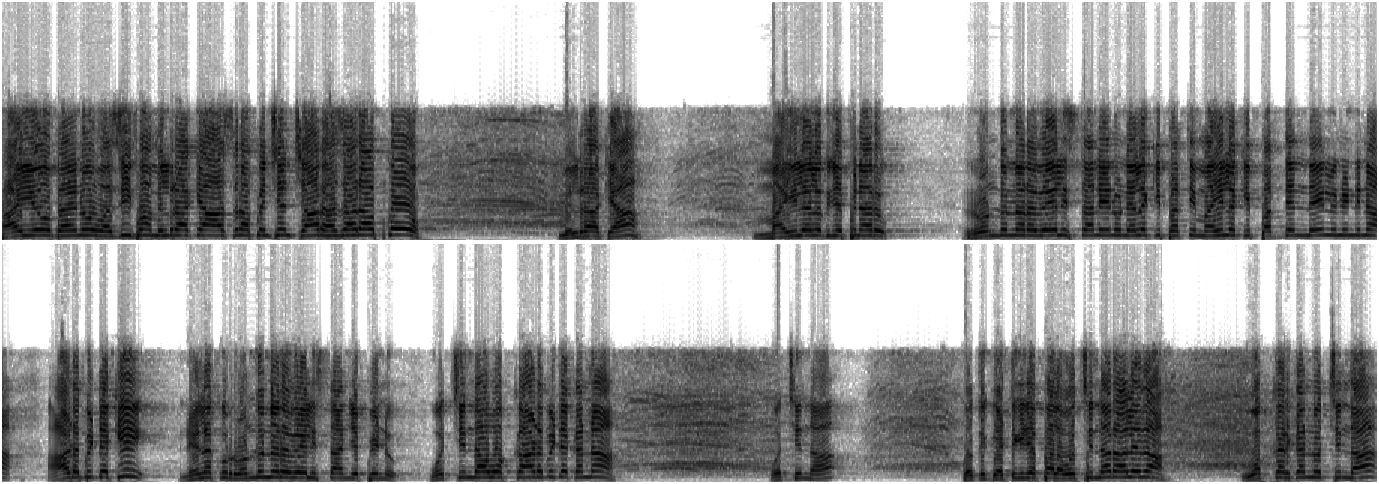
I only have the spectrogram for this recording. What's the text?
భయో బహనో వజీఫా మిల్రాక్యా ఆసరా పెన్షన్ చార్ హజార్ ఆప్కో మిల్రాక్యా? మహిళలకు చెప్పినారు. రెండున్నర వేలు ఇస్తా నేను నెలకి ప్రతి మహిళకి పద్దెనిమిదేళ్ళు నిండిన ఆడబిడ్డకి నెలకు రెండున్నర వేలు ఇస్తా అని చెప్పిండు. వచ్చిందా ఒక్క ఆడబిడ్డ కన్నా? వచ్చిందా? కొద్ది గట్టిగా చెప్పాలా? వచ్చిందా రాలేదా? ఒక్కరికన్నా వచ్చిందా?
